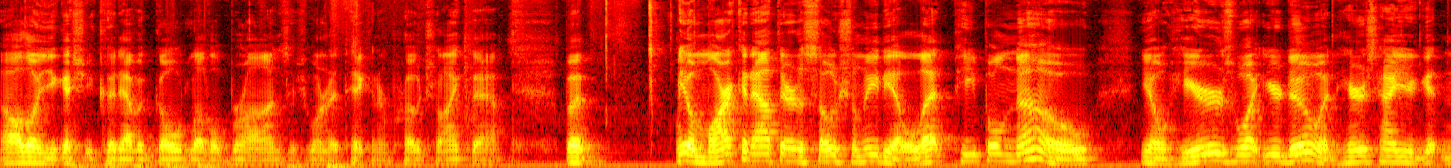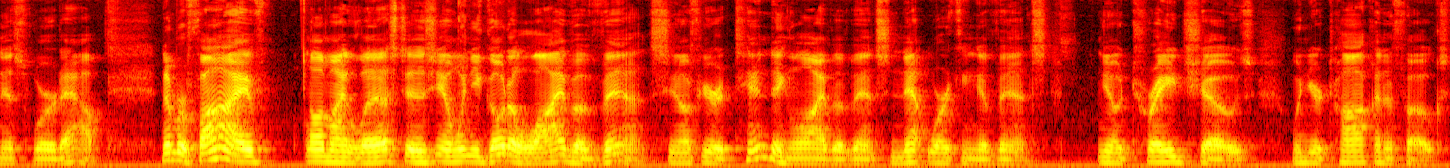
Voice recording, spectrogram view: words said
Although you guess you could have a gold level bronze if you wanted to take an approach like that. But, you know, market out there to social media. Let people know, you know, here's what you're doing. Here's how you're getting this word out. Number five, on my list is you know when you go to live events you know if you're attending live events networking events you know, trade shows, when you're talking to folks,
